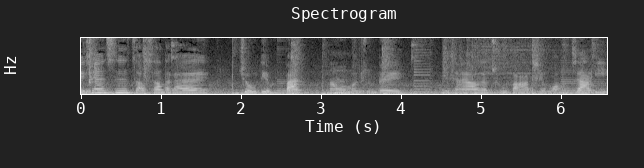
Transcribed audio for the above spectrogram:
哎，现在是早上大概九点半，那我们准备等下要再出发前往嘉义，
